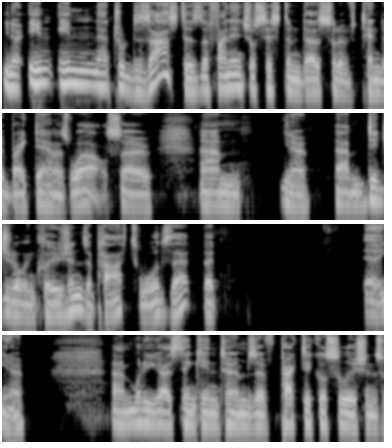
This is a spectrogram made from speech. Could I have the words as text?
you know, in in natural disasters, the financial system does sort of tend to break down as well. So, um, you know, um, digital inclusion's a path towards that, but uh, you know, um, what do you guys think in terms of practical solutions?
